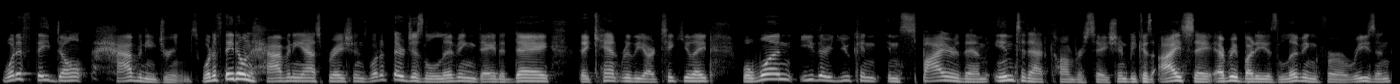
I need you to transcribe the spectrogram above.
what if they don't have any dreams? What if they don't have any aspirations? What if they're just living day to day? They can't really articulate. Well one either you can inspire them into that conversation because i say everybody is living for a reason.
